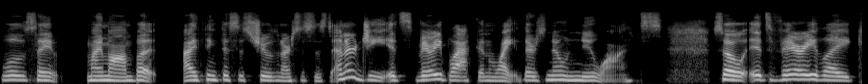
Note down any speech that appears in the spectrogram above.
we'll say my mom, but I think this is true with narcissist energy. It's very black and white. There's no nuance. So it's very like,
